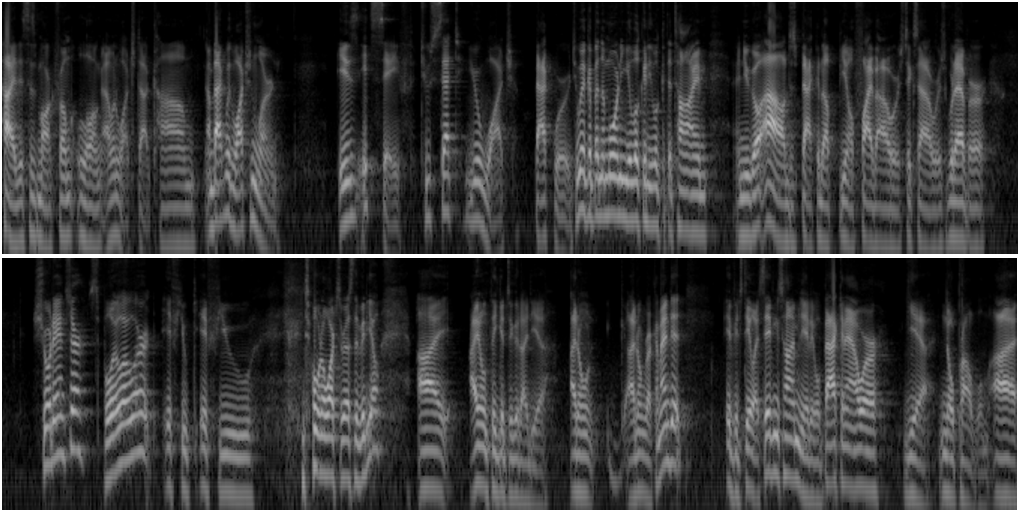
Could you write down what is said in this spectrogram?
Hi, this is Mark from LongIslandWatch.com. I'm back with Watch and Learn. Is it safe to set your watch backwards? You wake up in the morning, you look at you look at the time, and you go, ah, I'll just back it up, you know, five hours, six hours, whatever. Short answer, spoiler alert, if you if you don't want to watch the rest of the video, I I don't think it's a good idea. I don't I don't recommend it. If it's daylight savings time and you had to go back an hour, yeah, no problem. Uh,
